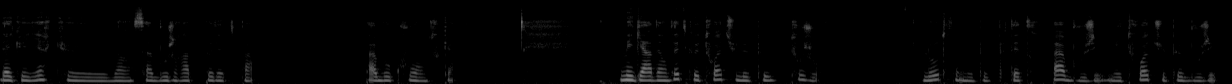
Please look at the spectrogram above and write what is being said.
D'accueillir que ben, ça bougera peut-être pas. Pas beaucoup en tout cas. Mais garder en tête que toi, tu le peux toujours. L'autre ne peut peut-être pas bouger, mais toi, tu peux bouger.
